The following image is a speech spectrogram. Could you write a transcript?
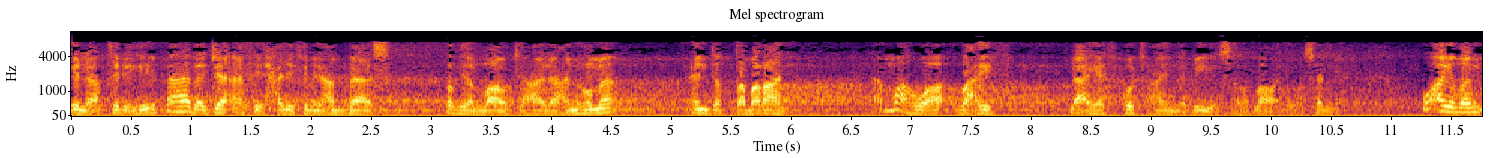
إلى آخره. فهذا جاء في حديث ابن عباس رضي الله تعالى عنهما عند الطبراني وهو ضعيف لا يثبت عن النبي صلى الله عليه وسلم. وأيضا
